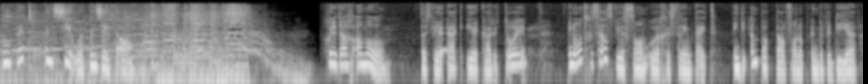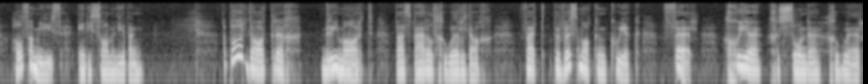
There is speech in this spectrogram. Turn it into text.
pulpit.co.za. Goeiedag almal. Dis weer ek Erika Retoy en ons gesels weer saam oor gestremdheid en die impak daarvan op individue, hul families en die samelewing. 'n Paar dae terug, 3 Maart, was Wêreldgehoordag wat bewusmaking kweek vir goeie gesonde gehoor.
